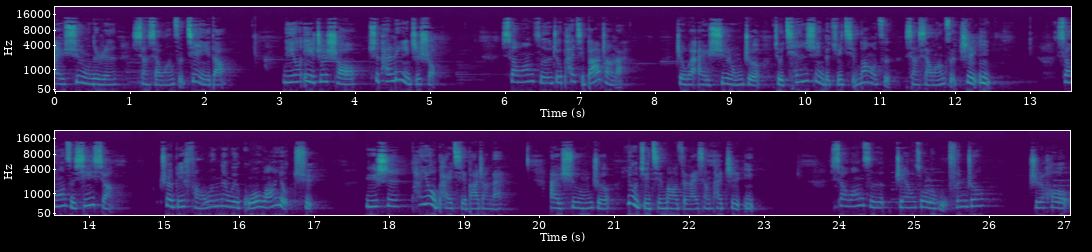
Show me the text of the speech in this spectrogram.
爱虚荣的人向小王子建议道：“你用一只手去拍另一只手。”小王子就拍起巴掌来。这位爱虚荣者就谦逊地举起帽子向小王子致意。小王子心想，这比访问那位国王有趣。于是他又拍起巴掌来，爱虚荣者又举起帽子来向他致意。小王子这样做了五分钟之后，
